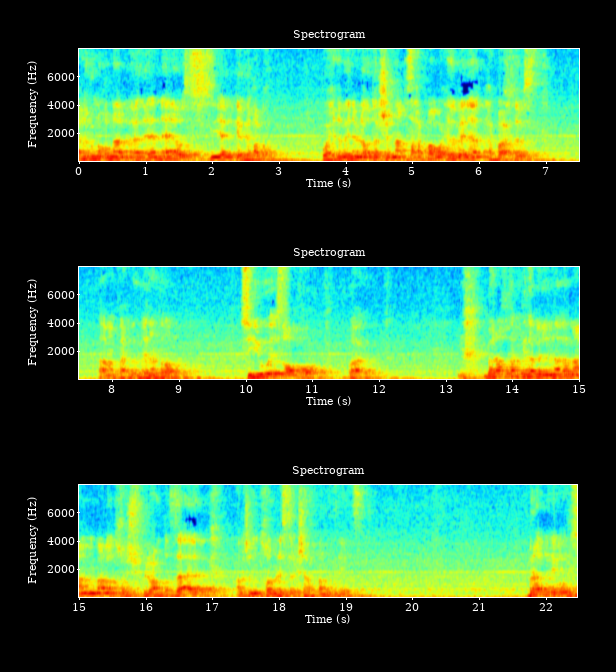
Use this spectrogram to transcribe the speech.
إحنا كنا قلنا ال Na وال Cl كيف يقع واحدة بين ال outer shell ناقصة حبة وواحدة بين حبة واحدة بس. تمام؟ فيحدث بينها ترابط. CuSO 4 وهكذا. بناخذهم كذا هذا ما ما بنخش في العمق الزائد علشان ندخل بالاستركشر حق الماتريالز primary bonds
